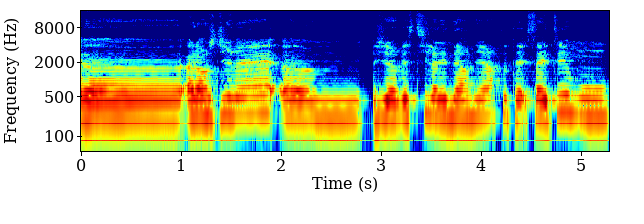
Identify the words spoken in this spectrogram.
Euh, Alors, je dirais, euh, j'ai investi l'année dernière. Ça a été mon,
